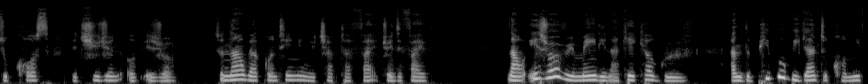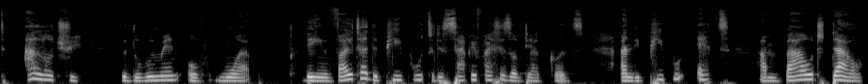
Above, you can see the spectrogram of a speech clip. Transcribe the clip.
to curse the children of Israel. So now we are continuing with chapter 5, 25. Now Israel remained in Acacia Grove, and the people began to commit adultery with the women of Moab. They invited the people to the sacrifices of their gods, and the people ate and bowed down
